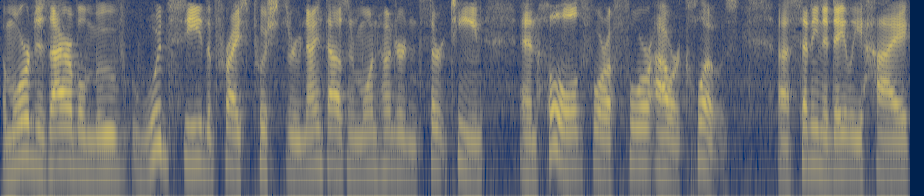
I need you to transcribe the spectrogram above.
a more desirable move would see the price push through 9,113 and hold for a four hour close. Uh, setting a daily high.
